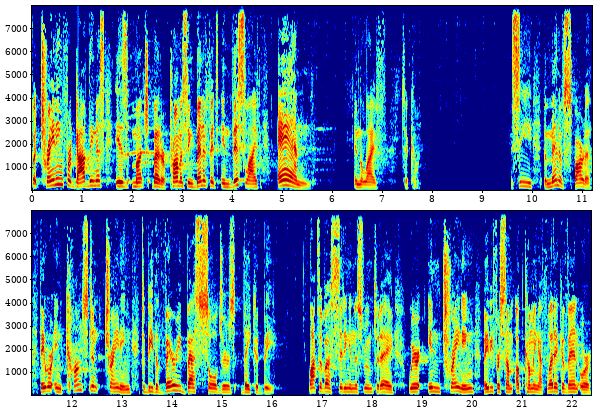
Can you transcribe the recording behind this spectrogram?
but training for godliness is much better, promising benefits in this life and in the life to come. You see, the men of Sparta, they were in constant training to be the very best soldiers they could be. Lots of us sitting in this room today, we're in training, maybe for some upcoming athletic event, or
